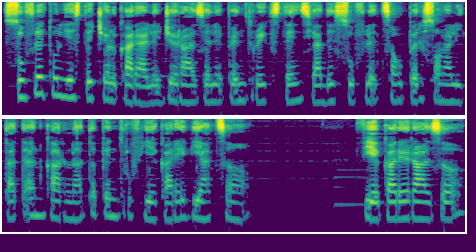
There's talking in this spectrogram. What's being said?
Sufletul este cel care alege razele pentru extensia de suflet sau personalitatea încarnată pentru fiecare viață. Fiecare rază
